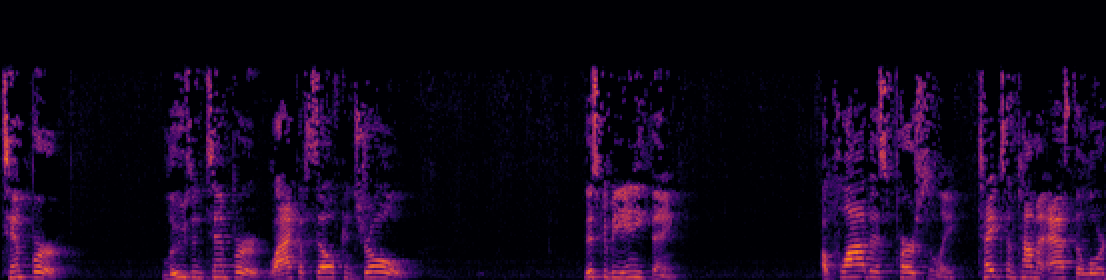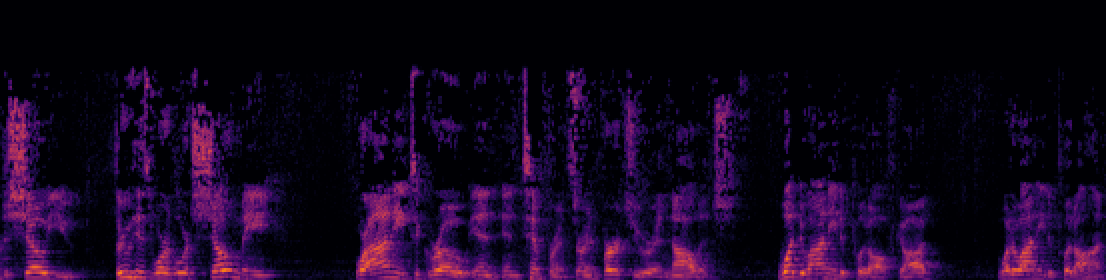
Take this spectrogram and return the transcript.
temper? Losing temper? Lack of self-control? This could be anything. Apply this personally. Take some time and ask the Lord to show you through His Word, Lord, show me where I need to grow in, in temperance or in virtue or in knowledge. What do I need to put off, God? What do I need to put on?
